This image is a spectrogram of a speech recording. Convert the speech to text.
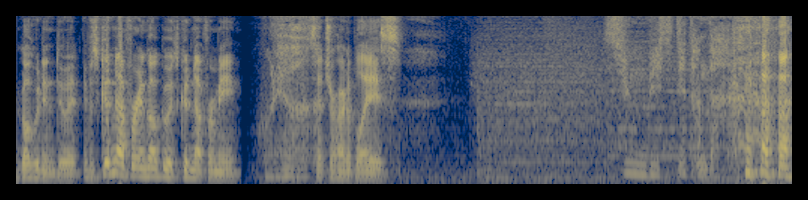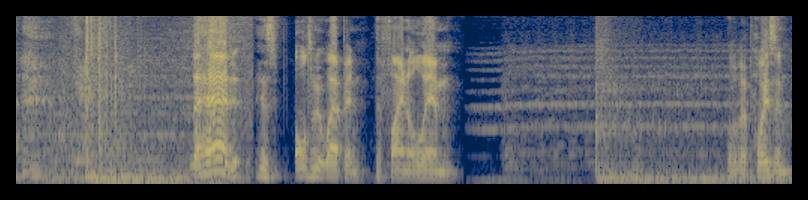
Rengoku didn't do it. If it's good enough for Rengoku, it's good enough for me. Set your heart ablaze. the head! His ultimate weapon. The final limb. A little bit of poison.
